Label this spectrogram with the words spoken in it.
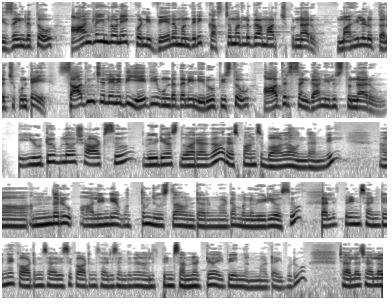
డిజైన్లతో ఆన్లైన్లోనే కొన్ని వేల మందిని కస్టమర్లుగా మార్చుకున్నారు. మహిళలు తలుచుకుంటే సాధించలేనిది ఏదీ ఉండదని నిరూపిస్తూ ఆదర్శంగా నిలుస్తున్నారు. యూట్యూబ్లో షార్ట్స్ వీడియోస్ ద్వారాగా రెస్పాన్స్ బాగా ఉందండి. అందరూ ఆల్ ఇండియా మొత్తం చూస్తూ ఉంటారనమాట మన వీడియోస్. లలిత్ ప్రింట్స్ అంటేనే కాటన్ శారీస్ కాటన్ శారీస్ అంటేనే లలిత్ ప్రింట్స్ అన్నట్టే అయిపోయిందనమాట ఇప్పుడు. చాలా చాలా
